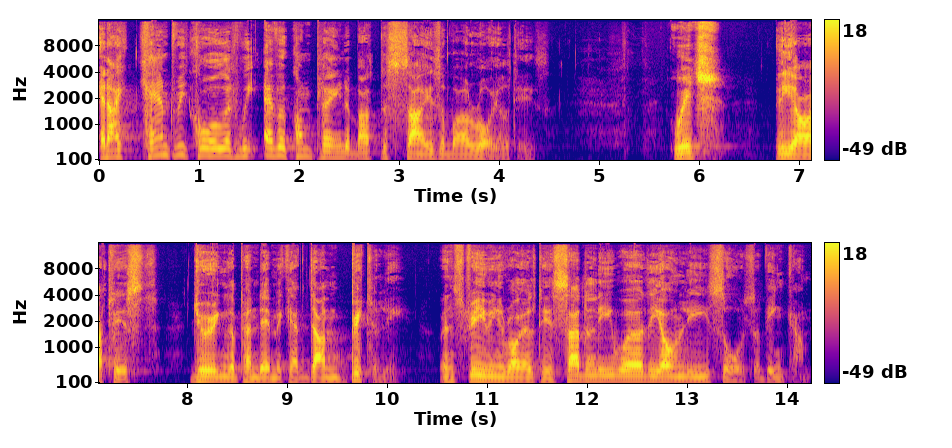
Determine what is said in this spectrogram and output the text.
And I can't recall that we ever complained about the size of our royalties, which the artists during the pandemic have done bitterly when streaming royalties suddenly were the only source of income.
